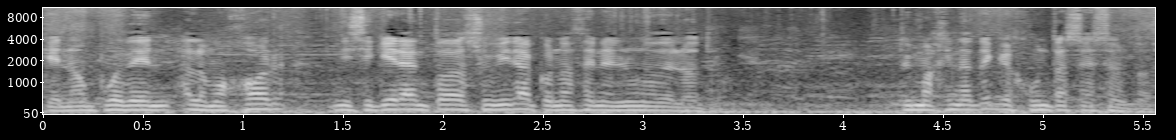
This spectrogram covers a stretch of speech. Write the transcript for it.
Que no pueden, a lo mejor, ni siquiera en toda su vida conocen el uno del otro. Tú imagínate que juntas a esos dos.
